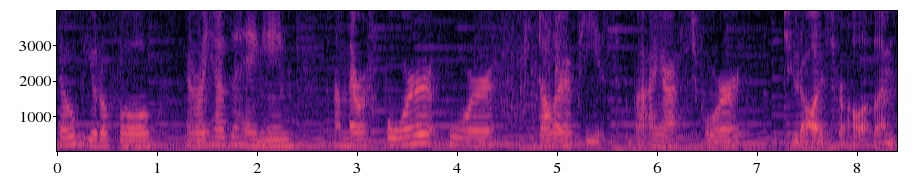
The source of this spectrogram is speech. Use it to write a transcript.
So beautiful. It already has the hanging. Um, there were four for dollar a piece, but I asked for two dollars for all of them,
